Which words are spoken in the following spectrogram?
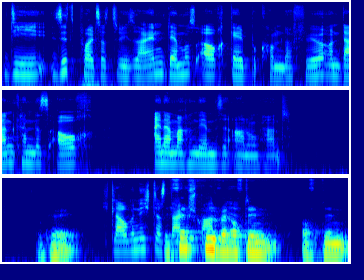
die Sitzpolster zu designen, der muss auch Geld bekommen dafür und dann kann das auch einer machen, der ein bisschen Ahnung hat. Okay. Ich glaube nicht, dass Ich da gespart cool, wenn auf den, auf den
